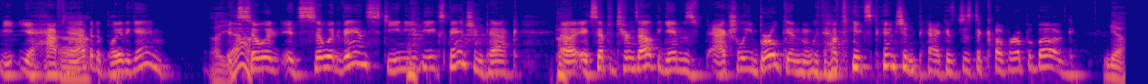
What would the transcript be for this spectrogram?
you, you have to have Uh, it to play the game. Uh, yeah, It's so it's so advanced. You need the expansion pack. Uh, except it turns out the game is actually broken without the expansion pack. It's just to cover up a bug. yeah.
